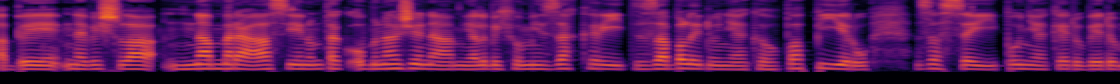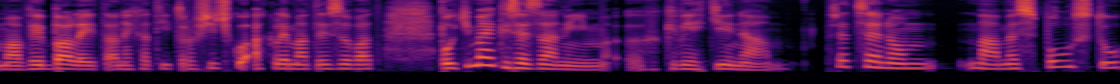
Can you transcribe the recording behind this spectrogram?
aby nevyšla na mráz jenom tak obnažená, měli bychom ji zakrýt, zabalit do nějakého papíru, zase ji po nějaké době doma vybalit a nechat ji trošičku aklimatizovat. Pojďme k řezaným eh, květinám. Přece jenom máme spoustu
